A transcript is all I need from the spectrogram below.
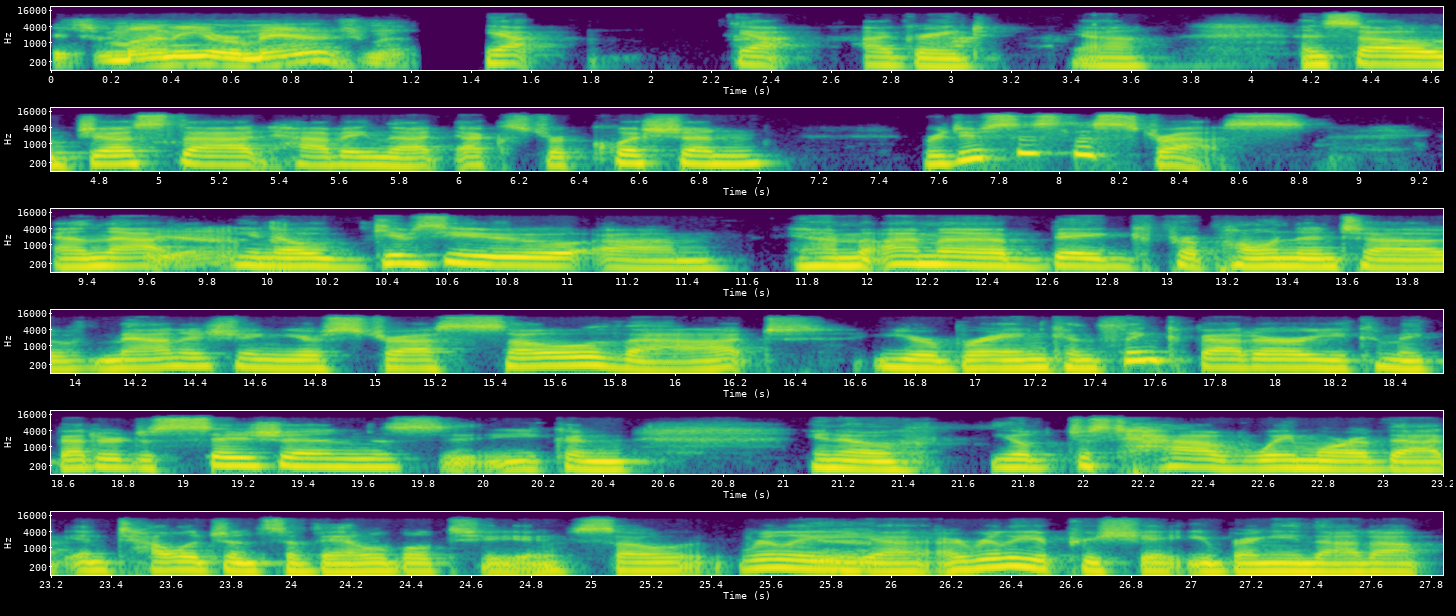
It's money or management. Yeah. Yeah. Agreed. Yeah. And so just that having that extra cushion reduces the stress and that, yeah. you know, gives you, um, I'm, I'm a big proponent of managing your stress so that your brain can think better, you can make better decisions, you can, you know, you'll just have way more of that intelligence available to you. So, really, yeah. uh, I really appreciate you bringing that up.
